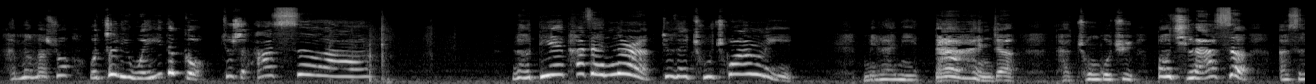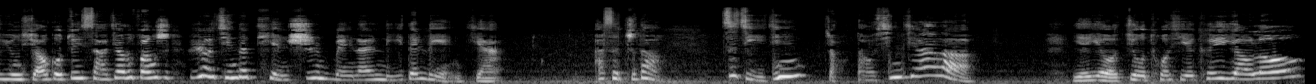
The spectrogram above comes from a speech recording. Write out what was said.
韩妈妈说：“我这里唯一的狗就是阿瑟啊。”老爹他在那儿，就在橱窗里。梅兰妮大喊着。他冲过去抱起了阿瑟，阿瑟用小狗最撒娇的方式，热情的舔舐美兰妮的脸颊。阿瑟知道自己已经找到新家了，也有旧拖鞋可以咬喽。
